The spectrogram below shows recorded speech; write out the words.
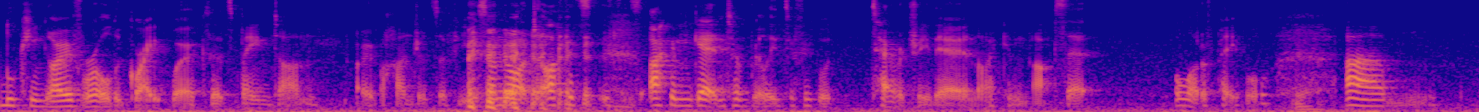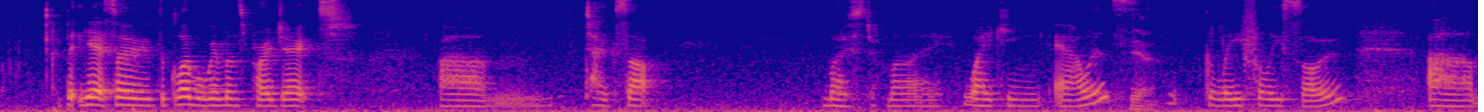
looking over all the great work that's been done over hundreds of years. I'm not like it's, it's, I can get into really difficult territory there, and I can upset a lot of people. Yeah. Um, but yeah, so the Global Women's Project um, takes up most of my waking hours Yeah. gleefully so. Um,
